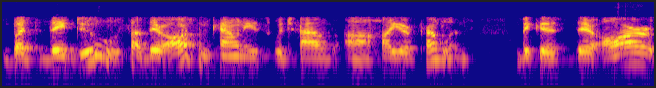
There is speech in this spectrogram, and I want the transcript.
but they do. So there are some counties which have a higher prevalence because there are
